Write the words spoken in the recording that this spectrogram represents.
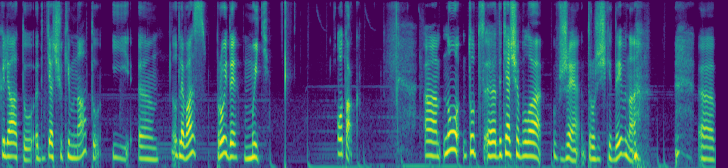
кляту дитячу кімнату, і е, ну, для вас пройде мить. Отак. Е, ну, тут е, дитяча була вже трошечки дивна. Е,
